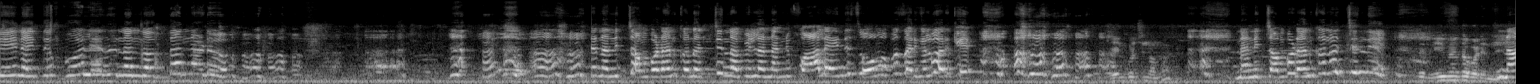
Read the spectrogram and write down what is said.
నేనైతే పోలేదు నన్ను వద్దన్నాడు. నన్ను చంపడానికి వచ్చింది ఆ పిల్ల. నన్ను ఫాలో అయింది సోమప్ప సరిగల వరకే. నన్ను చంపడానికి వచ్చింది. అంటే నీ వెంట పడింది? నా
